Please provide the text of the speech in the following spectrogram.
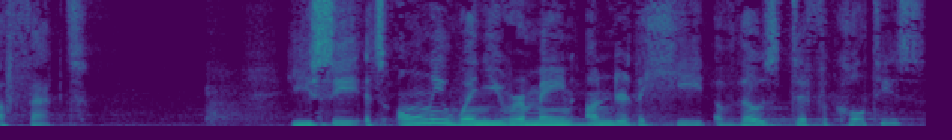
effect. You see, it's only when you remain under the heat of those difficulties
